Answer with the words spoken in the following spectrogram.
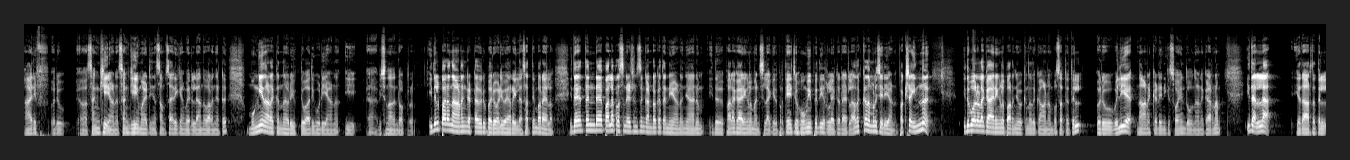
ആരിഫ് ഒരു സംഖ്യയാണ്. സംഖ്യയുമായിട്ട് ഞാൻ സംസാരിക്കാൻ വരില്ല എന്ന് പറഞ്ഞിട്ട് മുങ്ങി നടക്കുന്ന ഒരു യുക്തിവാദി കൂടിയാണ് ഈ വിശ്വനാഥൻ ഡോക്ടർ. ഇതിൽ പല നാണം കെട്ട ഒരു പരിപാടി വേറെ ഇല്ല. സത്യം പറയാലോ. ഇദ്ദേഹത്തിന്റെ പല പ്രസന്റേഷൻസും കണ്ടൊക്കെ തന്നെയാണ് ഞാനും ഇത് പല കാര്യങ്ങളും മനസ്സിലാക്കിയത്. പ്രത്യേകിച്ച് ഹോമിയോപ്പതി റിലേറ്റഡ് ആയിട്ടുള്ള അതൊക്കെ നമ്മൾ ശരിയാണ്. പക്ഷേ ഇന്ന് ഇതുപോലുള്ള കാര്യങ്ങൾ പറഞ്ഞു വെക്കുന്നത് കാണുമ്പോൾ സത്യത്തിൽ ഒരു വലിയ നാണക്കേട് എനിക്ക് സ്വയം തോന്നുകയാണ്. കാരണം ഇതല്ല യഥാർത്ഥത്തിൽ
